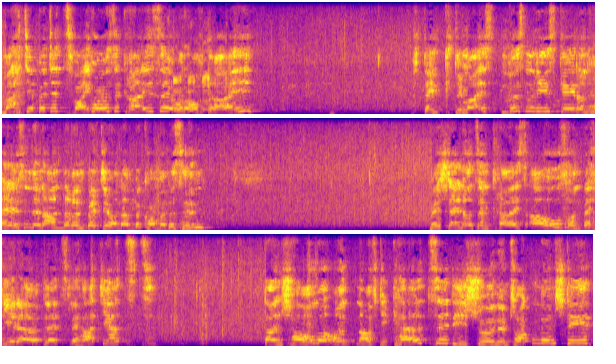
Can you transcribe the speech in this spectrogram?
Macht ihr bitte zwei große Kreise oder auch drei? Ich denke, die meisten wissen, wie es geht und helfen den anderen bitte und dann bekommen wir das hin. Wir stellen uns im Kreis auf und wenn jeder Plätzle hat jetzt, dann schauen wir unten auf die Kerze, die schön im Trockenen steht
